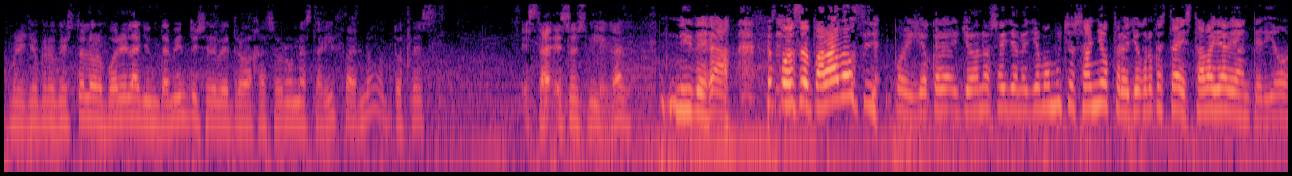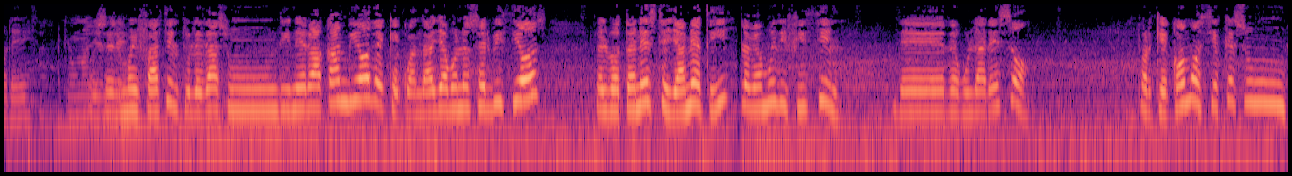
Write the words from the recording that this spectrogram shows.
Hombre, yo creo que esto lo pone el ayuntamiento y se debe trabajar sobre unas tarifas, ¿no? Entonces, está, eso es ilegal. Ni idea. Por separado sí. Pues yo creo, yo no sé, yo no llevo muchos años, pero yo creo que está, estaba ya de anterior, ¿eh? Pues es muy fácil, tú le das un dinero a cambio de que cuando haya buenos servicios, el botón este llame a ti. Lo veo muy difícil de regular eso. Porque cómo, si es que es un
